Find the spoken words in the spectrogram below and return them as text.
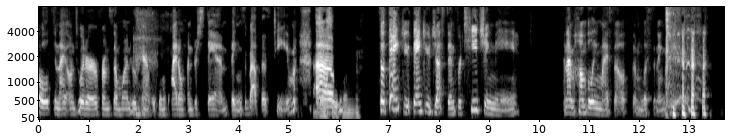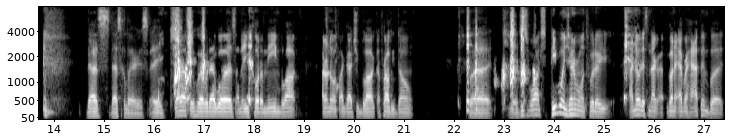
told tonight on Twitter from someone who apparently thinks I don't understand things about this team. Um, so, thank you. Thank you, Justin, for teaching me. And I'm humbling myself. I'm listening to you. that's that's hilarious. Hey, shout out to whoever that was. I know you called a meme block. I don't know if I got you blocked. I probably don't. But yeah, just watch people in general on Twitter. I know that's not going to ever happen, but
